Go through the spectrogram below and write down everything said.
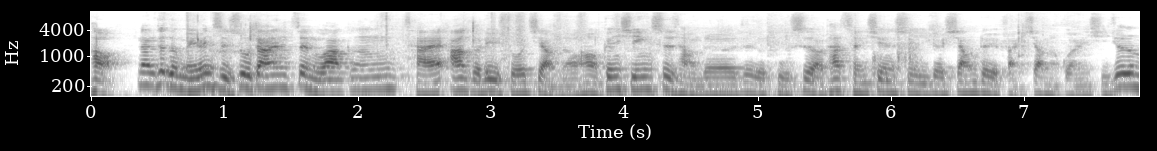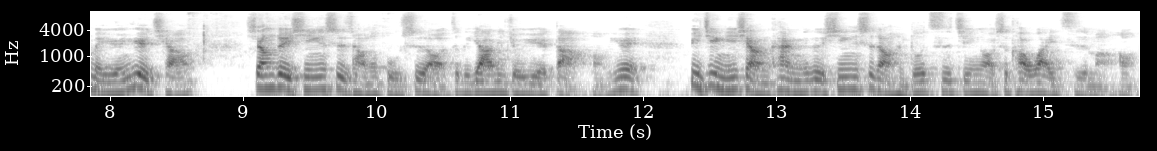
好，那这个美元指数，当然正如啊刚才阿格力所讲的哈，跟新兴市场的这个股市啊，它呈现是一个相对反向的关系，就是美元越强，相对新兴市场的股市啊，这个压力就越大哈，因为毕竟你想看那个新兴市场很多资金啊是靠外资嘛哈，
